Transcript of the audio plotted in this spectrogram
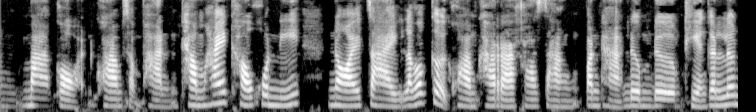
นมาก่อนความสัมพันธ์ทำให้เขาคนนี้น้อยใจแล้วก็เกิดความคาราคาซังปัญหาเดิมๆเถียงกันเรื่อง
